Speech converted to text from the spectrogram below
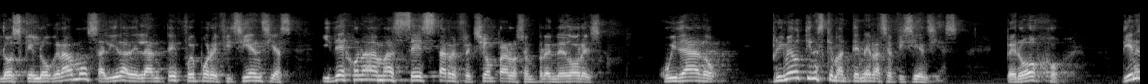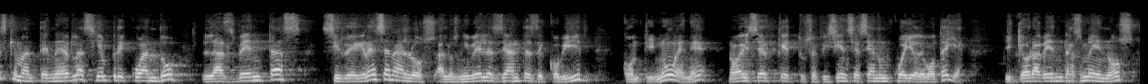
los que logramos salir adelante fue por eficiencias. Y dejo nada más esta reflexión para los emprendedores. Cuidado, primero tienes que mantener las eficiencias, pero ojo, tienes que mantenerlas siempre y cuando las ventas, si regresan a los, a los niveles de antes de COVID, continúen, ¿eh? No a ser que tus eficiencias sean un cuello de botella y que ahora vendas menos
